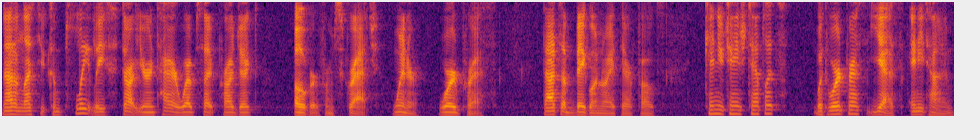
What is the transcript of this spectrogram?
not unless you completely start your entire website project over from scratch. Winner, WordPress. That's a big one right there, folks. Can you change templates? With WordPress, yes, anytime.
